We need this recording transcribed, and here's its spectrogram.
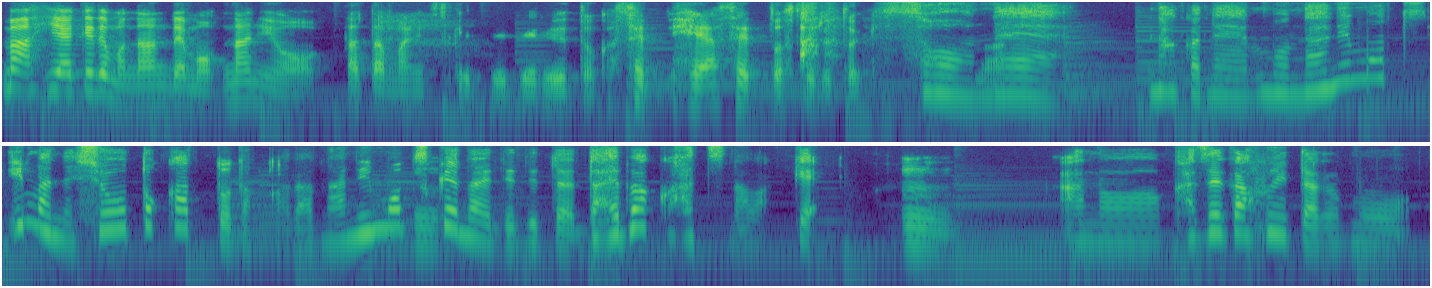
まあ日焼けでも何でも何を頭につけて出るとかセヘアセットする時そうね。なんかねもう何もつ今ねショートカットだから何もつけないで出たら大爆発なわけ、うん。あの風が吹いたらもう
